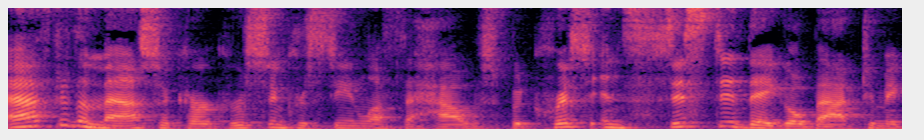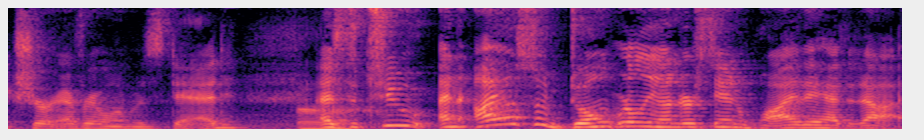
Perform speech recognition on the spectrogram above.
after the massacre chris and christine left the house but chris insisted they go back to make sure everyone was dead as the uh-huh. two and i also don't really understand why they had to die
